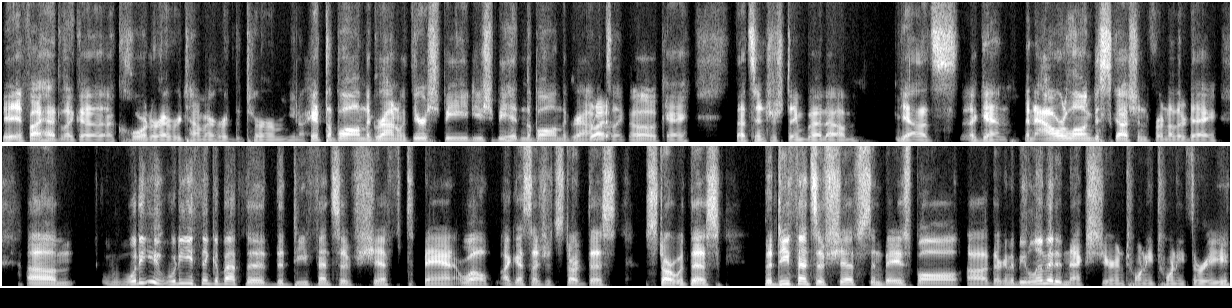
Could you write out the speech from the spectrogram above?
if I had like a, a, quarter every time I heard the term, you know, hit the ball on the ground with your speed, you should be hitting the ball on the ground. Right. It's like, oh, okay, that's interesting. But um, yeah, that's again an hour long discussion for another day. Um, what do you what do you think about the the defensive shift ban? Well, I guess I should start this start with this the defensive shifts in baseball uh, they're going to be limited next year in 2023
